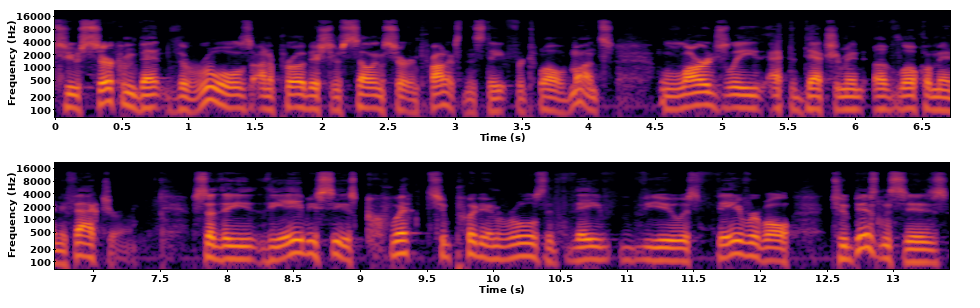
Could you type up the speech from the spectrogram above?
to circumvent the rules on a prohibition of selling certain products in the state for 12 months, largely at the detriment of local manufacturing. So the, the ABC is quick to put in rules that they view as favorable to businesses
